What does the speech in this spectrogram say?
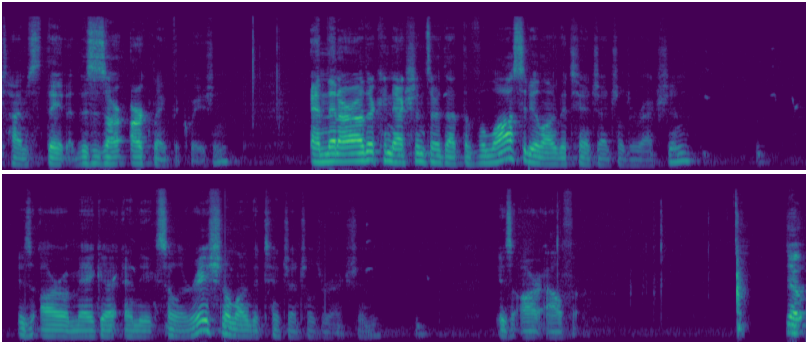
times theta. This is our arc length equation. And then our other connections are that the velocity along the tangential direction is r omega, and the acceleration along the tangential direction is r alpha. So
